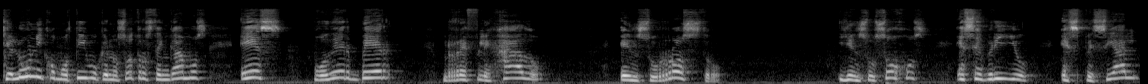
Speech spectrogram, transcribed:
Que el único motivo que nosotros tengamos es poder ver reflejado en su rostro y en sus ojos ese brillo especial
